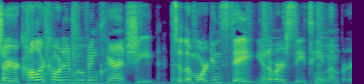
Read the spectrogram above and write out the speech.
Show your color coded move in clearance sheet to the Morgan State University team member.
